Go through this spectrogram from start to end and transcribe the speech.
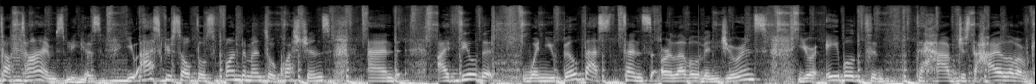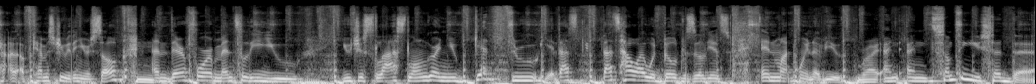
tough times mm-hmm. because you ask yourself those fundamental questions. And I feel that when you build that sense or level of endurance you're able to to have just a higher level of, of chemistry within yourself. Mm. And therefore mentally you you just last longer and you get through yeah, that's that's how I would build resilience in my point of view. Right, and and something you said there,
